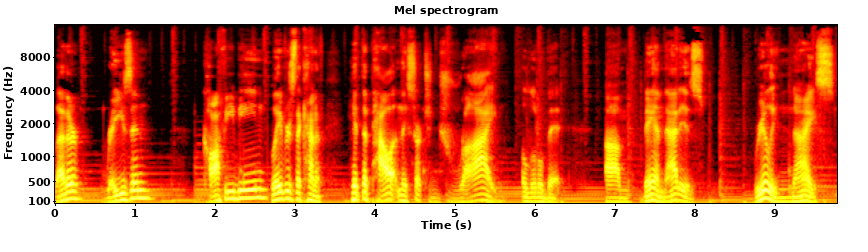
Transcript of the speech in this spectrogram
leather, raisin, coffee bean, flavors that kind of hit the palate and they start to dry a little bit. Um, man, that is really nice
